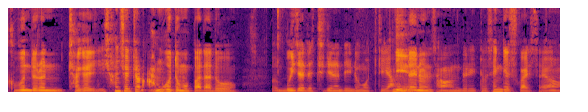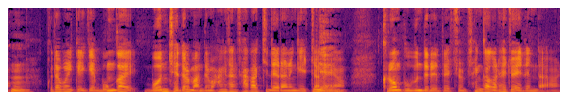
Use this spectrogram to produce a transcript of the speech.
그분들은 자기가 현실적으로 아무것도 못 받아도 무이자 대출이나 이런 것들이 안 예. 되는 상황들이 또 생길 수가 있어요. 음. 그러다 보니까 이게 뭔가 뭔 제도를 만들면 항상 사각지대라는 게 있잖아요. 네. 그런 부분들에 대해 좀 생각을 해줘야 된다.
